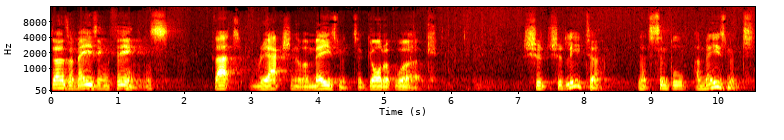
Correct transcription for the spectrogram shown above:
does amazing things, that reaction of amazement to God at work should, should lead to that simple amazement.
